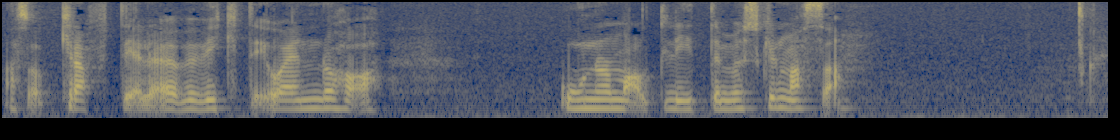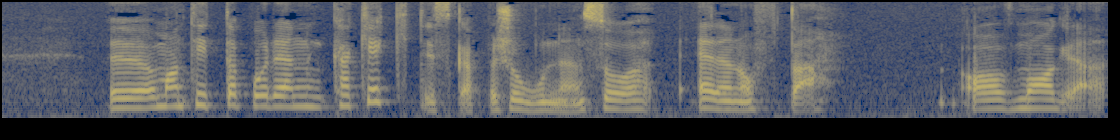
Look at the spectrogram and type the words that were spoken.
alltså, kraftig eller överviktig och ändå ha onormalt lite muskelmassa. Eh, om man tittar på den kakektiska personen så är den ofta avmagrad.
